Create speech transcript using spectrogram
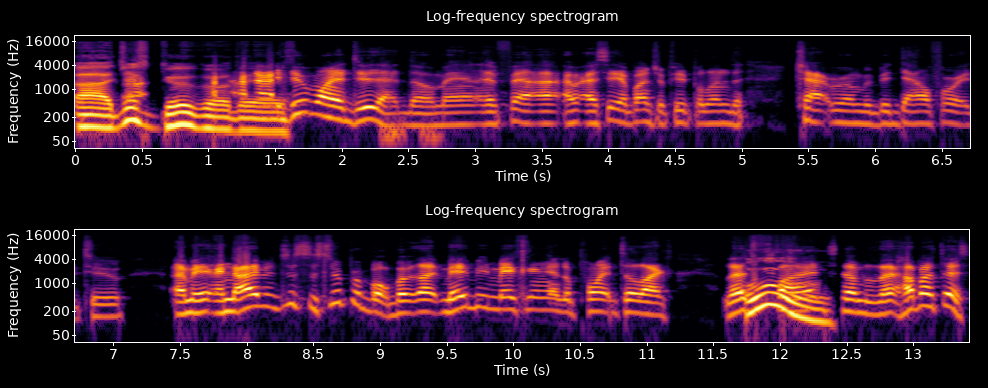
Uh just Google I, I do want to do that though, man. If uh, I, I see a bunch of people in the chat room would be down for it too. I mean, and not even just the Super Bowl, but like maybe making it a point to like let's find some. Le- how about this?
